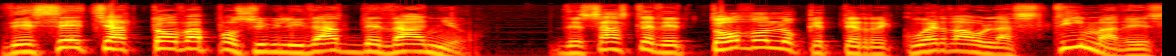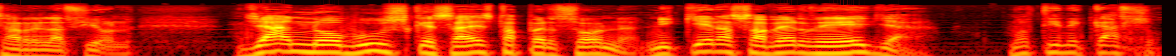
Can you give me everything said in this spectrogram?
Desecha toda posibilidad de daño. Deshazte de todo lo que te recuerda o lastima de esa relación. Ya no busques a esta persona, ni quieras saber de ella. No tiene caso.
